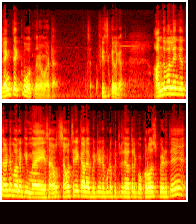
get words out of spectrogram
లెంగ్త్ ఎక్కువ అవుతుంది అనమాట ఫిజికల్గా. అందువల్ల ఏం చేస్తారంటే మనకి మా సంవ- సంవత్సరీకాలు పెట్టేటప్పుడు పితృదేవతలకు ఒక రోజు పెడితే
